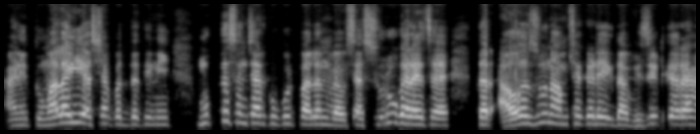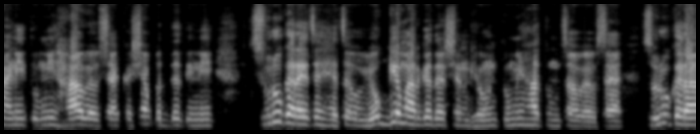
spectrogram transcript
आणि तुम्हालाही अशा पद्धतीने मुक्त संचार कुक्कुटपालन व्यवसाय सुरू करायचा आहे. तर आवर्जून आमच्याकडे एकदा व्हिजिट करा आणि तुम्ही हा व्यवसाय कशा पद्धतीने सुरू करायचा ह्याचं योग्य मार्गदर्शन घेऊन तुम्ही हा तुमचा व्यवसाय सुरू करा.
